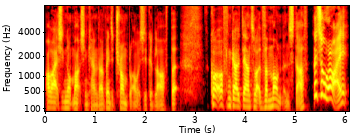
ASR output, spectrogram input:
Oh, actually, not much in Canada. I've been to Tremblant, which is a good laugh, but quite often go down to like Vermont and stuff. It's all right.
